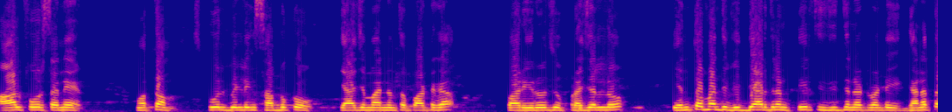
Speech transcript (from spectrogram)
ఆల్ ఫోర్స్ అనే మొత్తం స్కూల్ బిల్డింగ్ సబ్బుకు యాజమాన్యంతో పాటుగా వారు ఈరోజు ప్రజల్లో ఎంతోమంది విద్యార్థులను తీర్చిదిద్దినటువంటి ఘనత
